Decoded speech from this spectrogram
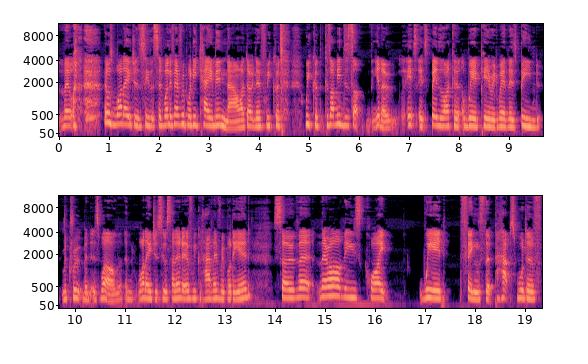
There, there was one agency that said, "Well, if everybody came in now, I don't know if we could, we could." Because I mean, there's, you know, it's it's been like a, a, weird period where there's been recruitment as well, and one agency was saying, "I don't know if we could have everybody in." So there there are these quite weird things that perhaps would have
